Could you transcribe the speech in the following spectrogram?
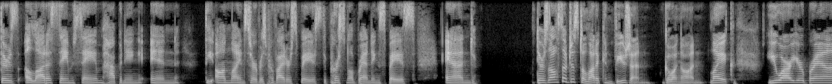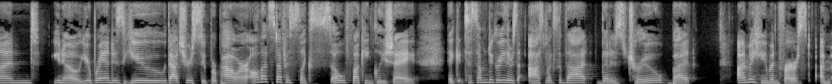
There's a lot of same, same happening in the online service provider space, the personal branding space. And there's also just a lot of confusion going on. Like you are your brand. You know, your brand is you. That's your superpower. All that stuff is like so fucking cliche. Like to some degree, there's aspects of that that is true, but I'm a human first. I'm,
